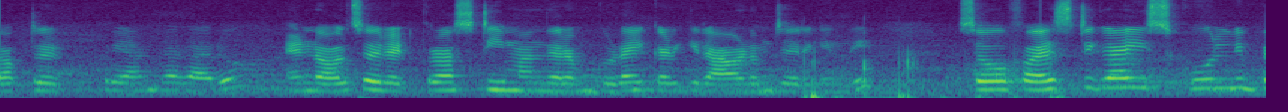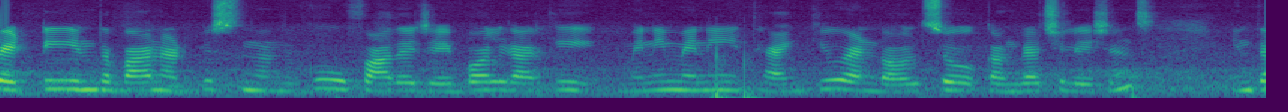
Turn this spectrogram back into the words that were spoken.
డాక్టర్ ప్రియాంక గారు and also red cross team అందరం కూడా ఇక్కడికి రావడం జరిగింది. సో ఫస్ట్గా ఈ స్కూల్ని పెట్టి ఇంత బాగా నడిపిస్తున్నందుకు ఫాదర్ జైపాల్ గారికి many many thank you and also congratulations. ఇంత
